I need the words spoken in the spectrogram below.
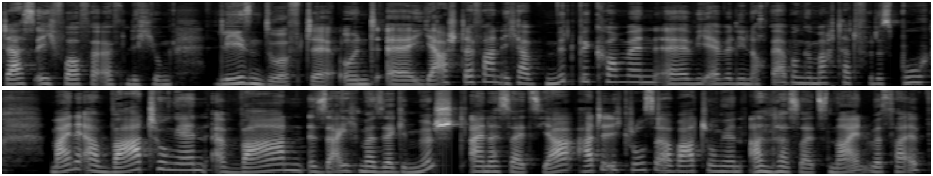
das ich vor Veröffentlichung lesen durfte. Und äh, ja, Stefan, ich habe mitbekommen, äh, wie Evelyn auch Werbung gemacht hat für das Buch. Meine Erwartungen waren, sage ich mal, sehr gemischt. Einerseits ja, hatte ich große Erwartungen, andererseits nein. Weshalb?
